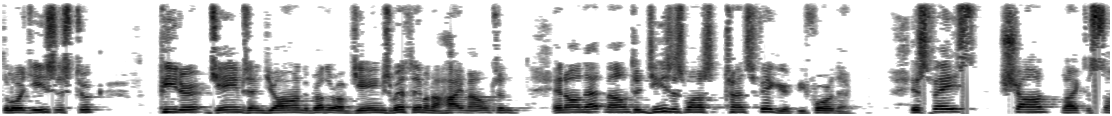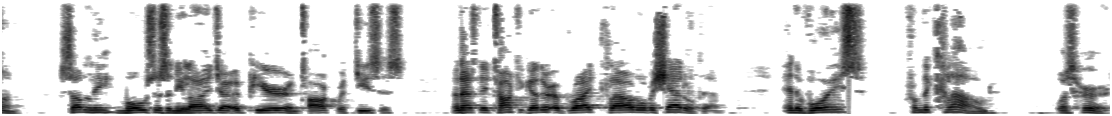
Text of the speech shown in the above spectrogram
The Lord Jesus took Peter, James, and John, the brother of James, with him on a high mountain. And on that mountain, Jesus was transfigured before them. His face shone like the sun. Suddenly, Moses and Elijah appear and talk with Jesus. And as they talked together, a bright cloud overshadowed them. And a voice from the cloud was heard.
